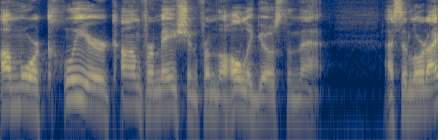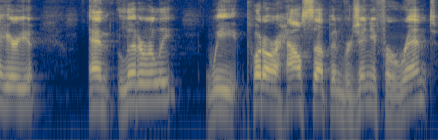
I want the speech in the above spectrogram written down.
a more clear confirmation from the Holy Ghost than that. I said, Lord, I hear you. And literally, we put our house up in Virginia for rent,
